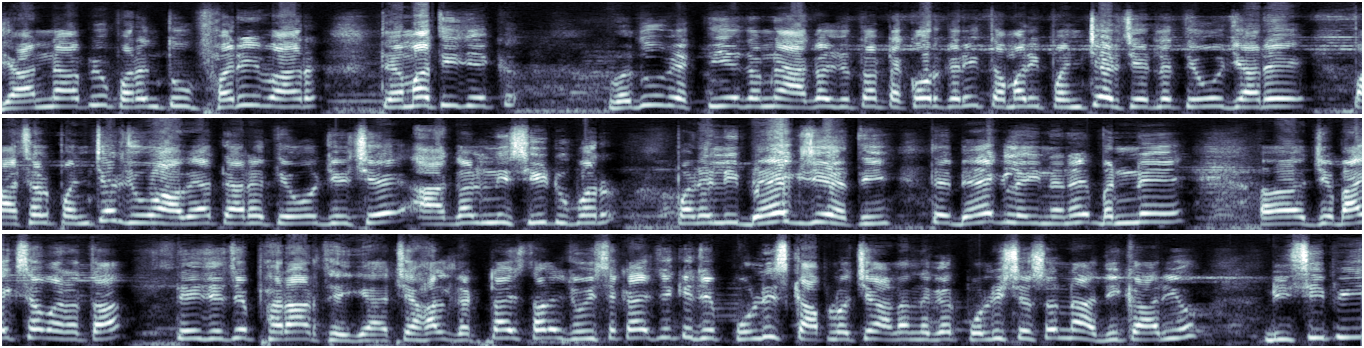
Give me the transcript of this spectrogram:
ધ્યાન ના આપ્યું, પરંતુ ફરીવાર તેમાંથી જ એક વધુ વ્યક્તિએ તમને આગળ જતા ટકોર કરી. તમારી પંચર છે એટલે તેઓ જ્યારે પાછળ પંચર જોવા આવ્યા ત્યારે તેઓ જે છે આગળની સીટ ઉપર પડેલી બેગ જે હતી તે બેગ લઈને અને બંને જે બાઇક સવાર હતા તે જે છે ફરાર થઈ ગયા છે. હાલ ઘટના સ્થળે જોઈ શકાય છે કે જે પોલીસ કાફલો છે આનંદનગર પોલીસ સ્ટેશનના અધિકારીઓ, ડીસીપી,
